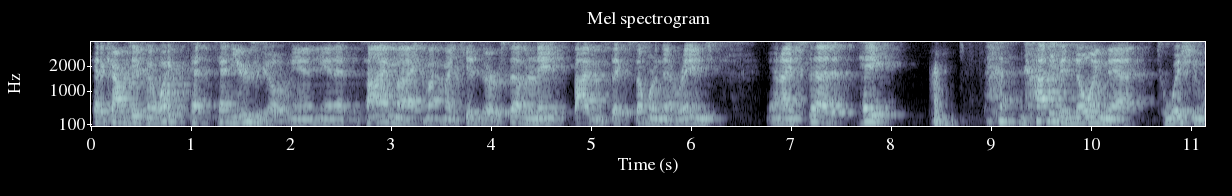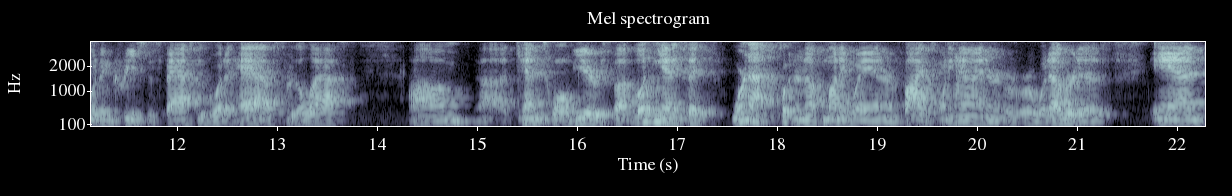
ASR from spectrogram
had a conversation with my wife 10, 10, years ago. And, and at the time, my, my, my kids are seven and eight, five and six, somewhere in that range. And I said, hey, not even knowing that tuition would increase as fast as what it has for the last um, uh, 10, 12 years. But looking at it, say, we're not putting enough money away in our 529 or, or, or whatever it is. And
